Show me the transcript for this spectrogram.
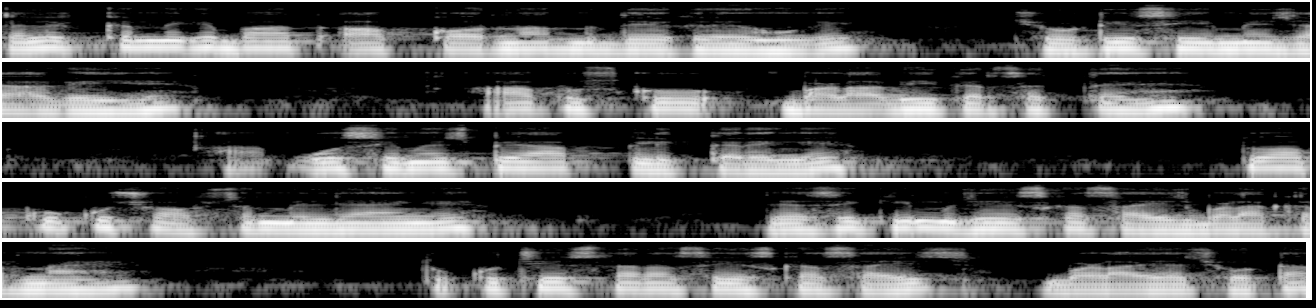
सेलेक्ट करने के बाद आप कॉर्नर में देख रहे होंगे, छोटी सी इमेज आ गई है। आप उसको बड़ा भी कर सकते हैं। आप उस इमेज पे आप क्लिक करेंगे तो आपको कुछ ऑप्शन मिल जाएँगे। जैसे कि मुझे इसका साइज़ बड़ा करना है तो कुछ इस तरह से इसका साइज़ बड़ा या छोटा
